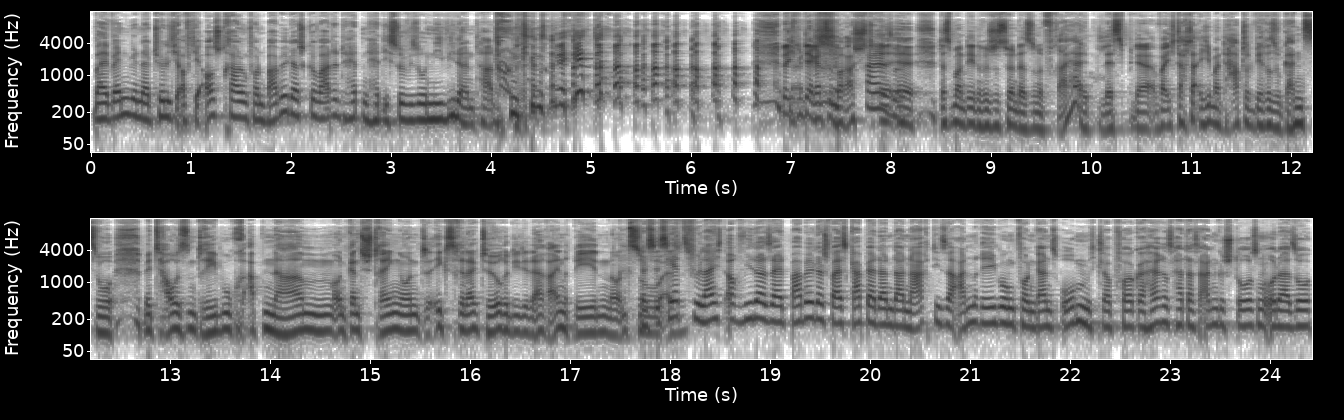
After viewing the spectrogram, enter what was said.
Weil wenn wir natürlich auf die Ausstrahlung von Bubble Dash gewartet hätten, hätte ich sowieso nie wieder einen Tatort gedreht. Ich bin ja ganz überrascht, Also. äh, dass man den Regisseuren da so eine Freiheit lässt. Ja, weil ich dachte, jemand Tatort wäre so ganz so mit tausend Drehbuchabnahmen und ganz streng und x Redakteure, die dir da reinreden und so. Das ist Also- jetzt vielleicht auch wieder seit Bubble Dash, weil es gab ja dann danach diese Anregung von ganz oben. Ich glaube, Volker Harris hat das angestoßen oder so.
